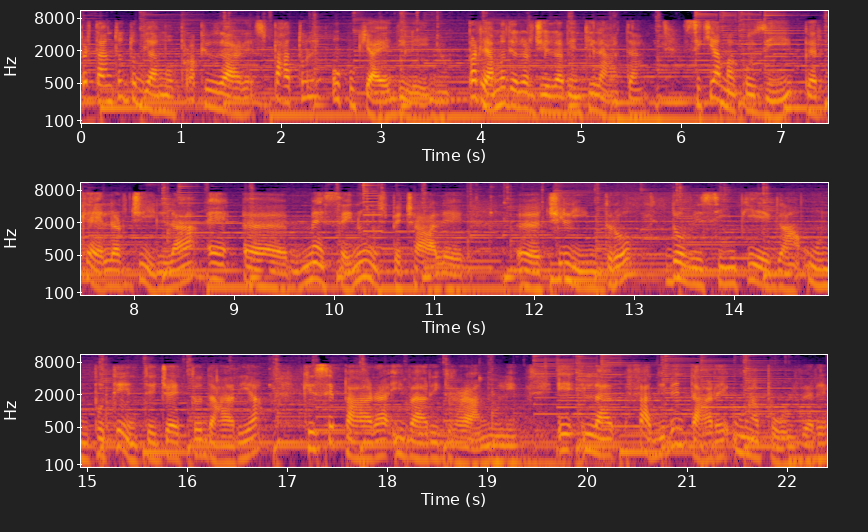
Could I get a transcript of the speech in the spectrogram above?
pertanto dobbiamo proprio usare spatole o cucchiaie di legno. Parliamo dell'argilla ventilata. Si chiama così perché l'argilla è eh, messa in uno speciale eh, cilindro dove si impiega un potente getto d'aria che separa i vari granuli e la fa diventare una polvere.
